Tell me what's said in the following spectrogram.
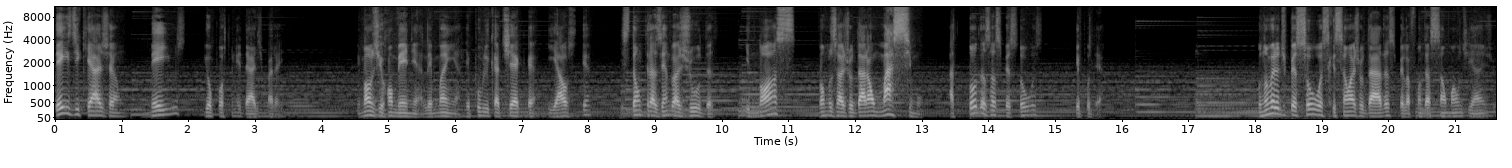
desde que hajam meios e oportunidade para isso. Irmãos de Romênia, Alemanha, República Tcheca e Áustria estão trazendo ajuda e nós vamos ajudar ao máximo a todas as pessoas que puder. O número de pessoas que são ajudadas pela Fundação Mão de Anjo,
